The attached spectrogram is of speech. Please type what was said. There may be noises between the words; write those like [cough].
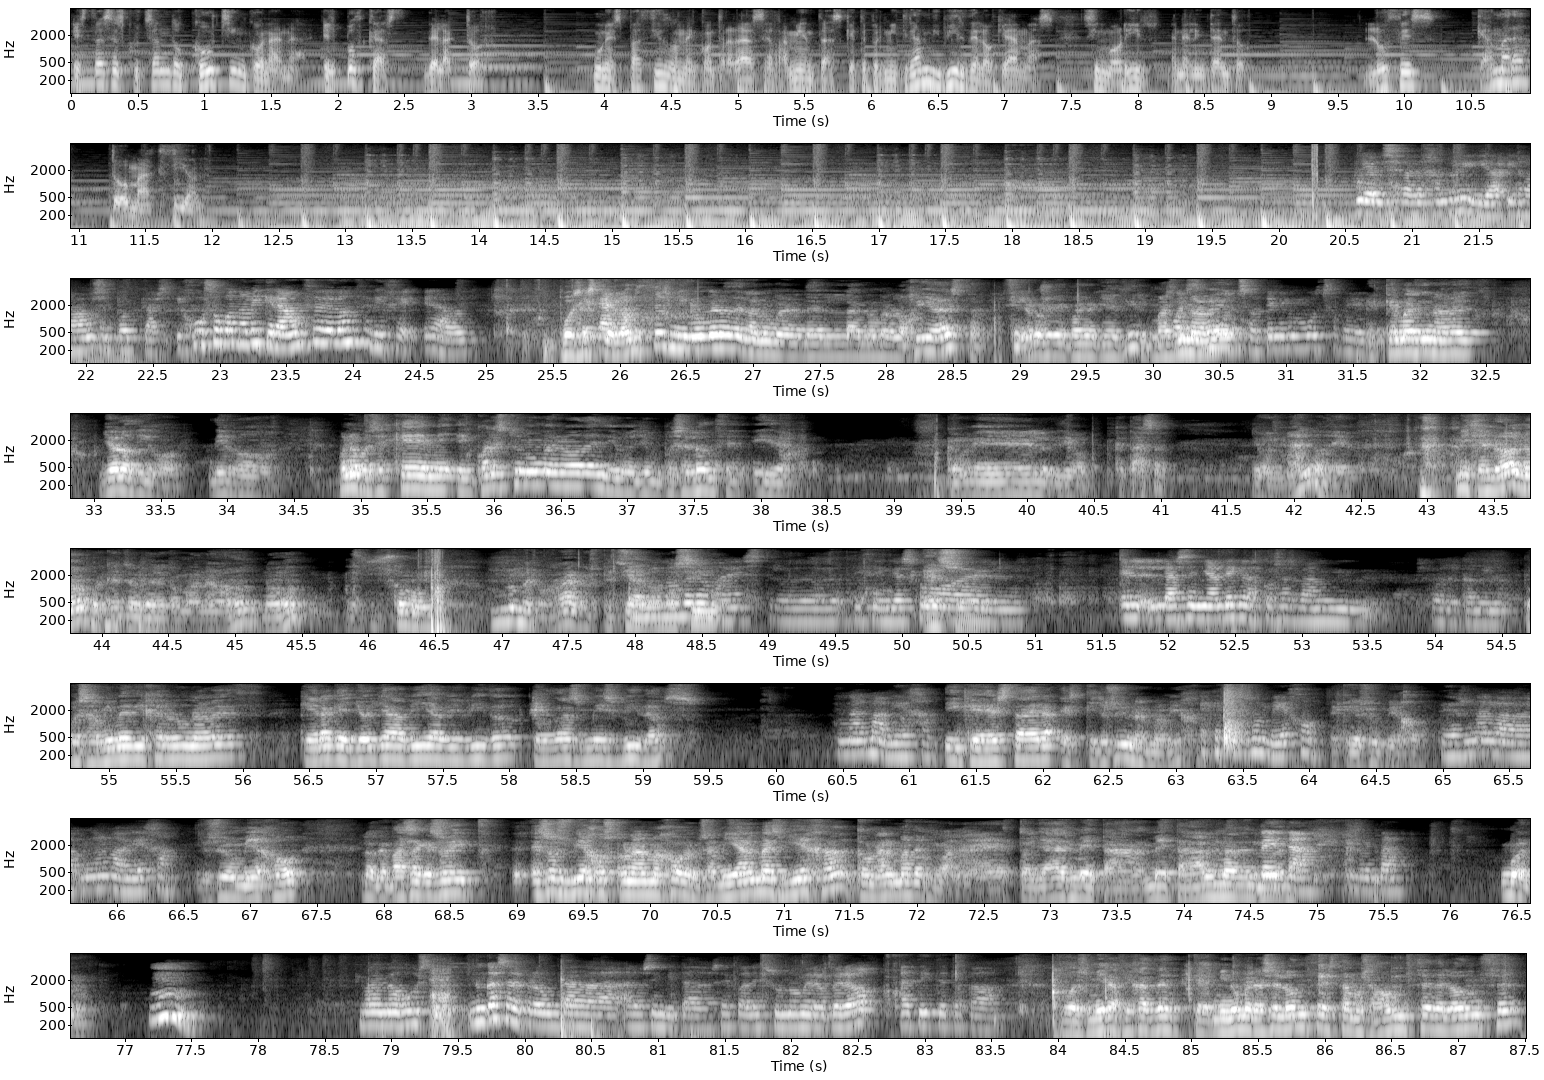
Estás escuchando Coaching con Ana, el podcast del actor. Un espacio donde encontrarás herramientas que te permitirán vivir de lo que amas, sin morir en el intento. Luces, cámara, toma acción. Voy a avisar a Alejandro y, y grabamos el podcast. Y justo cuando vi que era 11 del 11 dije, era hoy. Pues ¿Qué es que el cagas? 11 es mi número de la, numer- de la numerología esta. Sí. Yo no sé qué coño quiere decir. Más Pues de una vez. mucho, tiene mucho que Es que más de una vez yo lo digo. Digo, bueno, pues es que. mi- ¿Cuál es tu número de.? Digo yo, pues el 11. Y digo, ¿cómo que digo, ¿qué pasa? Digo, ¿es malo? Digo, me dice, no, no, porque yo como, no, no. Eso es como un, un número raro, Es especial, o un algo número así. maestro, dicen que es como el, el- la señal de que las cosas van por el camino. Pues a mí me dijeron una vez que era que yo ya había vivido todas mis vidas Un alma vieja. y que esta era. Es que yo soy un alma vieja. Es que tú eres un viejo. Es que yo soy un viejo. Tienes un alma, un alma vieja. Yo soy un viejo. Lo que pasa que soy esos viejos con alma joven. O sea, mi alma es vieja con alma de. Bueno, esto ya es meta, meta alma de- Meta, meta. Bueno, Mm. Bueno, me gusta. Nunca se le preguntaba a los invitados ¿eh? cuál es su número, pero a ti te tocaba. pues mira, fíjate que mi número es el 11, estamos a 11 del 11.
